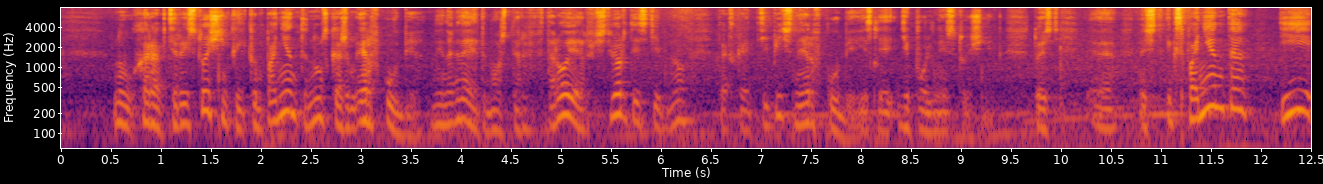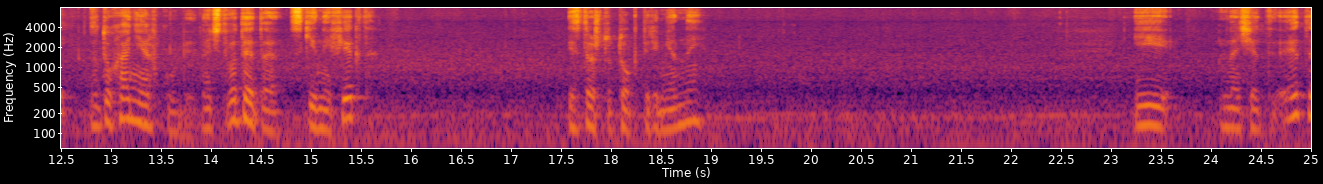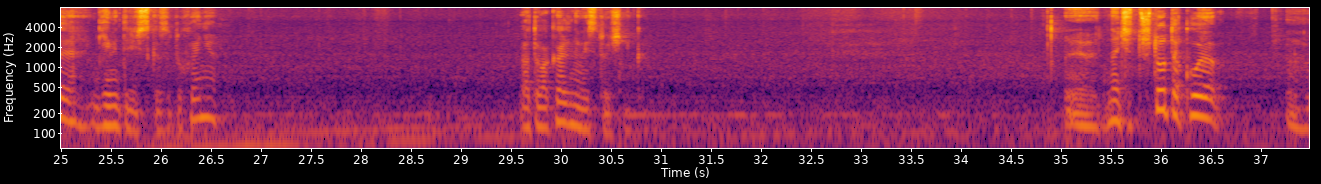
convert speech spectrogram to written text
ну, характера источника и компонента, ну, скажем, R в кубе. Ну, иногда это может R в второй, R в четвертой степени, ну, так сказать, типично R в кубе, если дипольный источник. То есть, э, значит, экспонента и затухание R в кубе. Значит, вот это скин-эффект из-за того, что ток переменный, И, значит, это геометрическое затухание от локального источника. Э, значит, что такое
